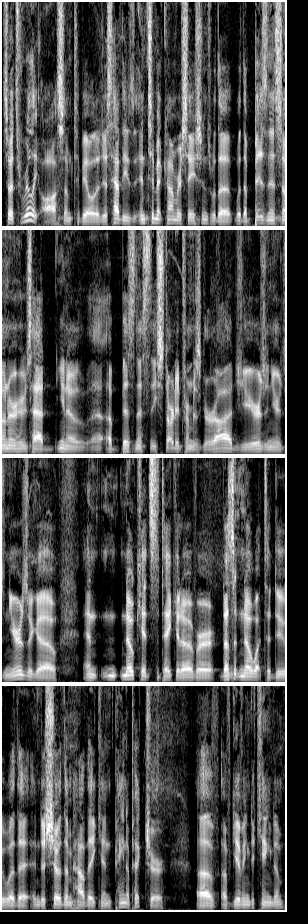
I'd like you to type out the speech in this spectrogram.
So it's really awesome to be able to just have these intimate conversations with a with a business owner who's had you know a, a business that he started from his garage years and years and years ago, and n- no kids to take it over, doesn't know what to do with it, and to show them how they can paint a picture of of giving to kingdom,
